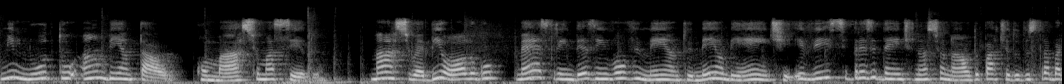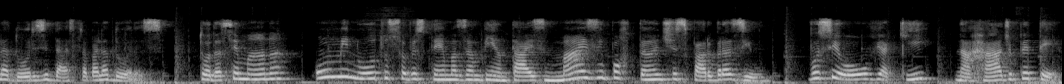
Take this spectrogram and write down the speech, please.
Minuto Ambiental com Márcio Macedo. Márcio é biólogo, mestre em desenvolvimento e meio ambiente e vice-presidente nacional do Partido dos Trabalhadores e das Trabalhadoras. Toda semana, um minuto sobre os temas ambientais mais importantes para o Brasil. Você ouve aqui na Rádio PT.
